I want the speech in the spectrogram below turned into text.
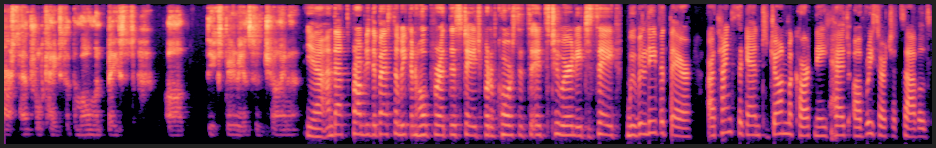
our central case at the moment based on the experience in China. Yeah, and that's probably the best that we can hope for at this stage. But of course, it's it's too early to say. We will leave it there. Our thanks again to John McCartney, Head of Research at Savills.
